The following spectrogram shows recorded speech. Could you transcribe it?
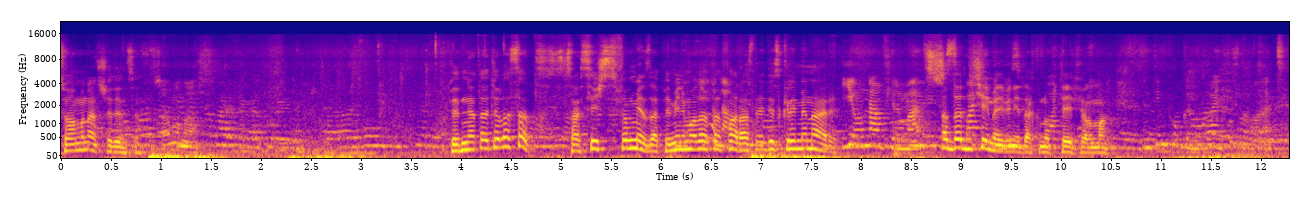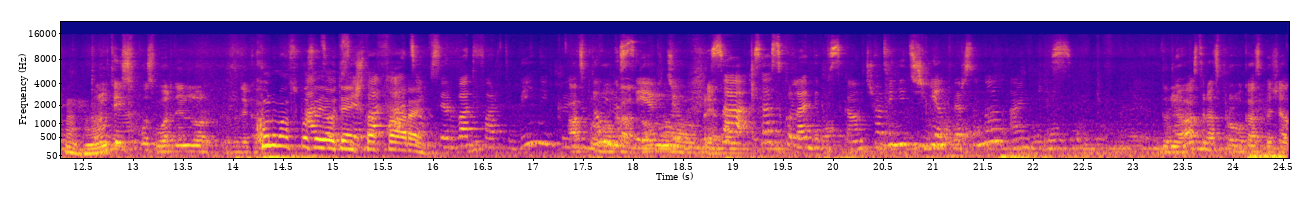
S-a amânat ședința. S-a amânat. Pe dumneata te-a lăsat să asiști să filmezi, dar pe mine m-a dat afară. Asta e discriminare. Eu n-am filmat și A, dar de se ce mai poate venit dacă nu se puteai poate. filma? În timpul când tu ai filmat. Tu nu te-ai supus ordinilor judecători. Cum nu m-am spus să iau te aici observat- afară? Ați observat foarte bine că Ați domnul provocat, Sergiu domnul Breda. s-a, s-a sculat de pe scaun și a venit și el personal, a închis. Dumneavoastră ați provocat special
